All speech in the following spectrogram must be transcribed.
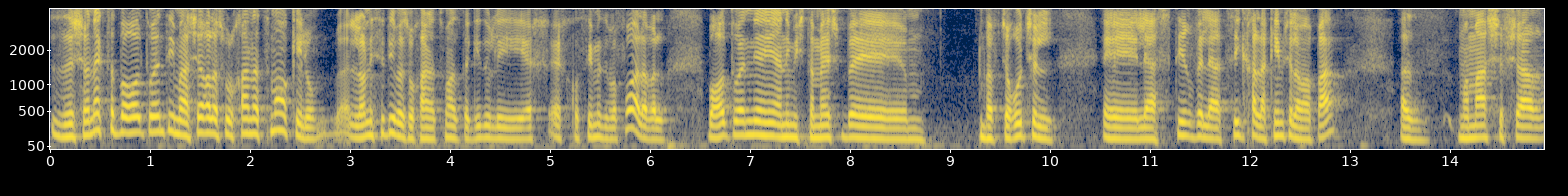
זה שונה קצת ברול 20 מאשר על השולחן עצמו, כאילו, לא ניסיתי בשולחן עצמו, אז תגידו לי איך, איך עושים את זה בפועל, אבל ברול 20 אני משתמש ב, באפשרות של אה, להסתיר ולהציג חלקים של המפה, אז ממש אפשר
